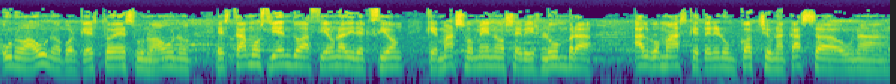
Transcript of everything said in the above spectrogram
uno a uno, porque esto es uno a uno, estamos yendo hacia una dirección que más o menos se vislumbra algo más que tener un coche, una casa, una...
